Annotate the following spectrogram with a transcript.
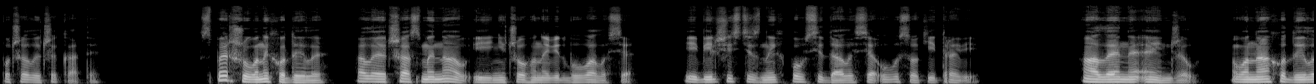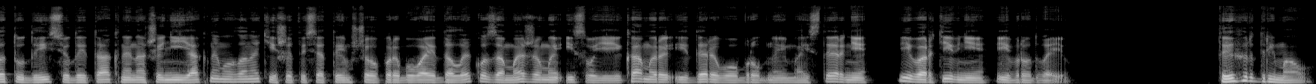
почали чекати. Спершу вони ходили, але час минав і нічого не відбувалося, і більшість з них повсідалися у високій траві. Але не Енджел. Вона ходила туди сюди так, неначе ніяк не могла натішитися тим, що перебуває далеко за межами і своєї камери, і деревообробної майстерні, і вартівні, і Бродвею. Тигр дрімав.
